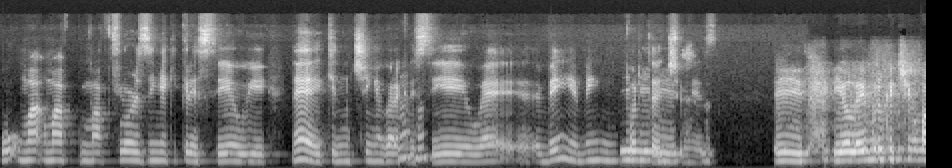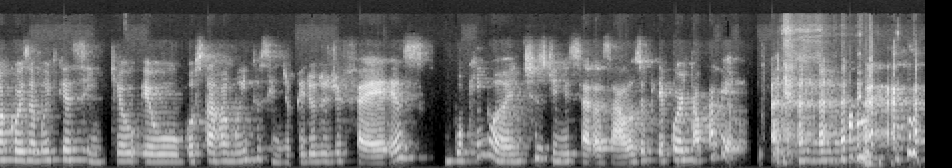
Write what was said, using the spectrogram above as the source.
Uma, uma, uma florzinha que cresceu e né, que não tinha, agora uhum. cresceu. É, é, bem, é bem importante Isso. mesmo. Isso. E eu lembro que tinha uma coisa muito que assim, que eu, eu gostava muito assim, de um período de férias, um pouquinho antes de iniciar as aulas, eu queria cortar o cabelo.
